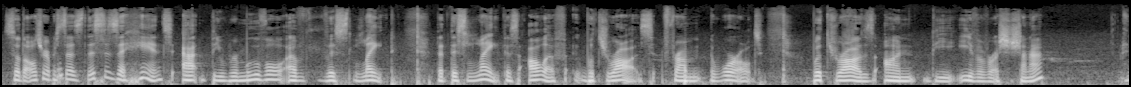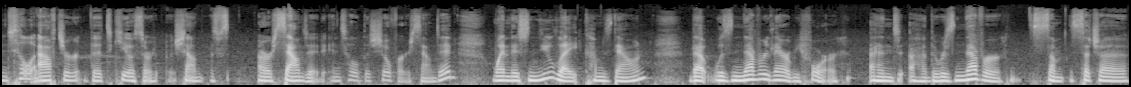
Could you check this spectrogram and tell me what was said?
So the Alter Rebbe says this is a hint at the removal of this light, that this light, this aleph, withdraws from the world, withdraws on the eve of Rosh Hashanah until after the tekios are, are sounded, until the shofar sounded, when this new light comes down that was never there before, and uh, there was never some such a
